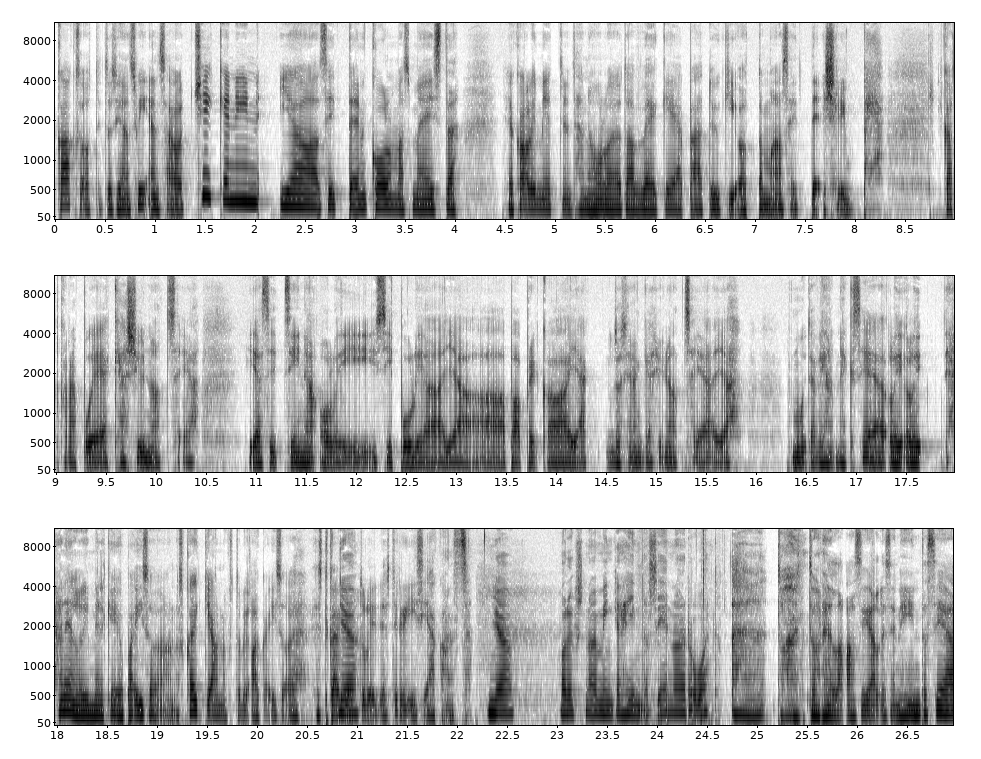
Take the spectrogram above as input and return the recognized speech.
kaksi otti tosiaan sweet and sour chickenin ja sitten kolmas meistä, joka oli miettinyt, että hän haluaa jotain vegeä, päätyykin ottamaan sitten shrimppejä, katkarapuja ja cashewnutseja. Ja sitten siinä oli sipulia ja paprikaa ja tosiaan käsynatseja ja muita vihanneksia. Ja oli, oli, hänellä oli melkein jopa isoja annos. Kaikki annokset oli aika isoja. Ja sitten kaikille tuli tietysti riisiä kanssa. Joo. Oliko noin minkä hintaisia noin ruoat? Äh, to, todella asiallisen hintaisia.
